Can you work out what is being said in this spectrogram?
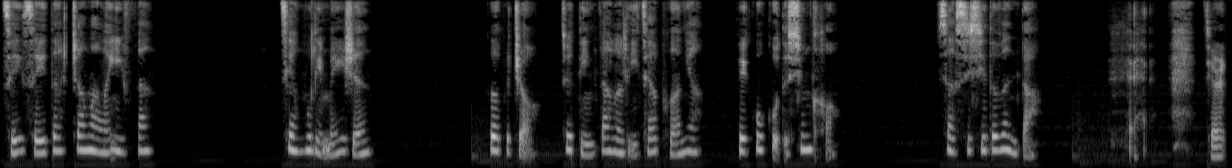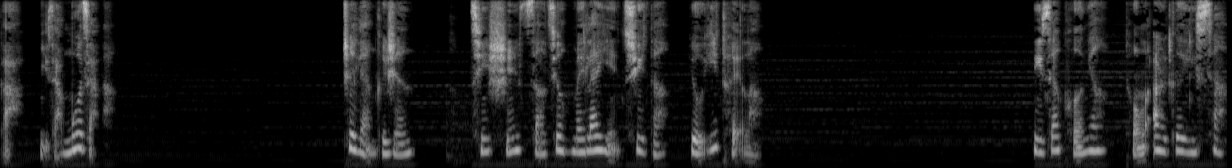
贼贼的张望了一番。见屋里没人，胳膊肘就顶到了李家婆娘肥鼓鼓的胸口，笑嘻嘻的问道：“嘿嘿，今儿个你家木家呢？”这两个人其实早就眉来眼去的有一腿了。李家婆娘捅了二哥一下。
